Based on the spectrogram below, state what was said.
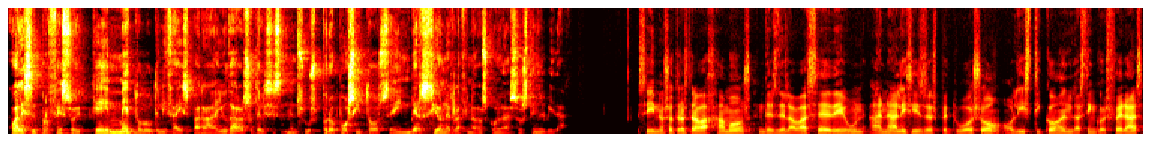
¿cuál es el proceso y qué método utilizáis para ayudar a los hoteles en sus propósitos e inversiones relacionados con la sostenibilidad? Sí, nosotros trabajamos desde la base de un análisis respetuoso, holístico, en las cinco esferas,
